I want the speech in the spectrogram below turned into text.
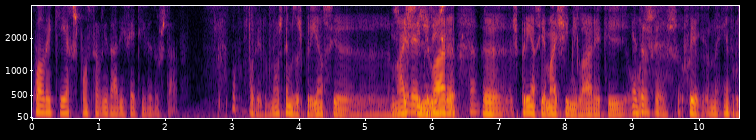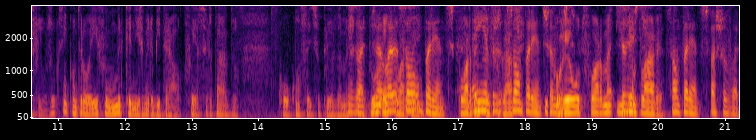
qual é que é a responsabilidade efetiva do Estado? Bom, vamos lá ver. Nós temos a experiência mais é similar. Jurista, a experiência mais similar é que. Entre os rios. Foi entre os rios. O que se encontrou aí foi um mecanismo arbitral que foi acertado com o Conselho Superior da Magistratura. Mas olha, já agora só um parênteses. Em entre, só um parênteses. E correu de forma exemplar. Só um parênteses, faz favor.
